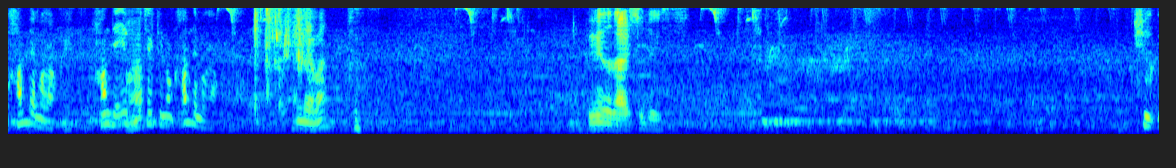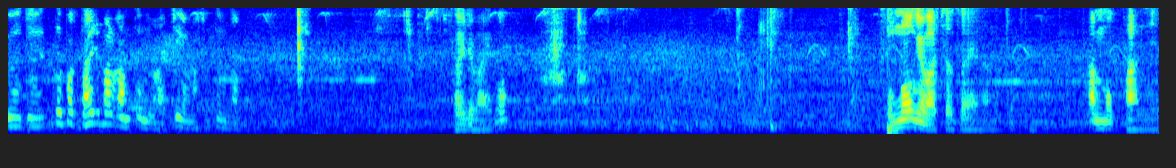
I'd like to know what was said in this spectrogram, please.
한 대만 갖고 있다. 한대 어? 제끼놓고 한 대만 갖고 있다. 한 대만? 그게 더 날 수도 있어. 저 뜻밖 달지 말고 한번 던져봐. 찍어놔서 던져봐. 달지 말고. 부목에 맞춰서 해, 나는. 한목 반이야.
